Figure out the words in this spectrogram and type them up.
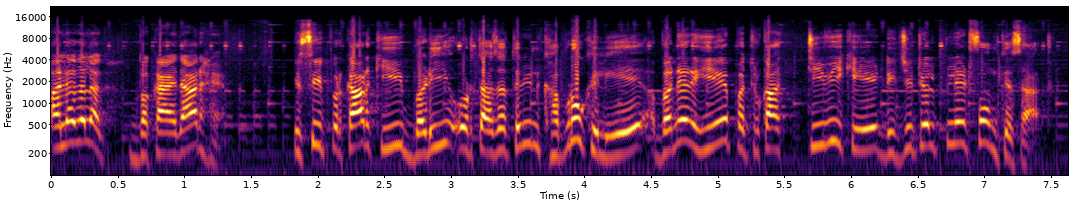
अलग अलग बकायेदार हैं। इसी प्रकार की बड़ी और ताज़ा तरीन खबरों के लिए बने रहिए पत्रकार टीवी के डिजिटल प्लेटफॉर्म के साथ।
